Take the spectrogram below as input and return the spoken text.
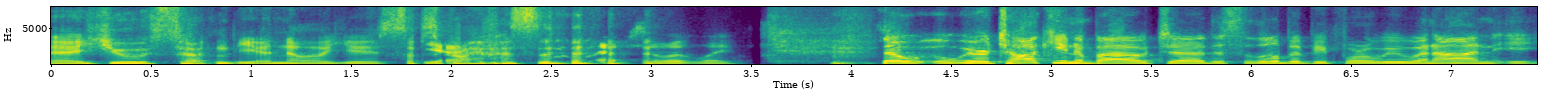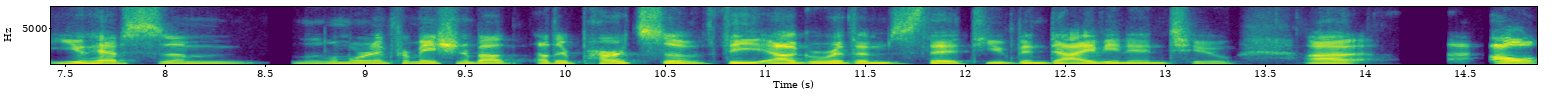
uh, you certainly annoy your subscribers. yeah, absolutely. So we were talking about uh, this a little bit before we went on. You have some a little more information about other parts of the algorithms that you've been diving into. Uh, uh, oh,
